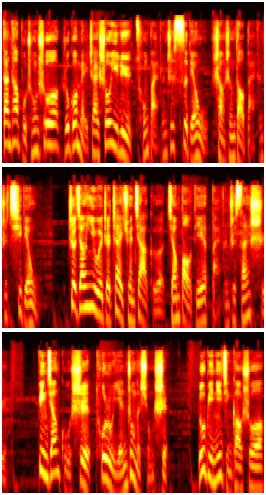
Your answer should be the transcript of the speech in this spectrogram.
但他补充说，如果美债收益率从百分之四点五上升到百分之七点五，这将意味着债券价格将暴跌百分之三十，并将股市拖入严重的熊市。卢比尼警告说，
